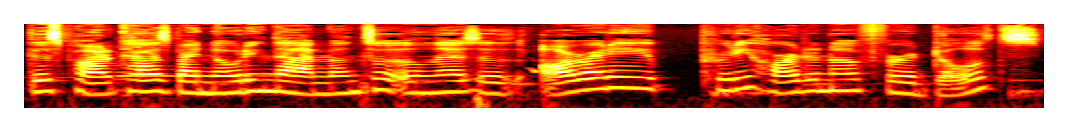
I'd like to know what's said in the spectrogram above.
this podcast by noting that mental illness is already pretty hard enough for adults,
